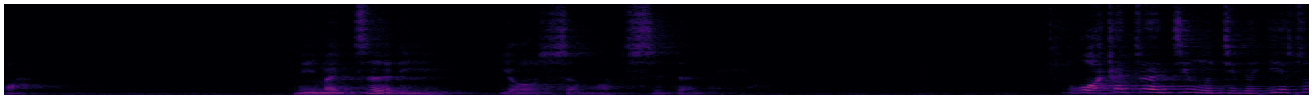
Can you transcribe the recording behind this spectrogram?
话：你们这里有什么吃的没？我看这段经文，觉得耶稣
